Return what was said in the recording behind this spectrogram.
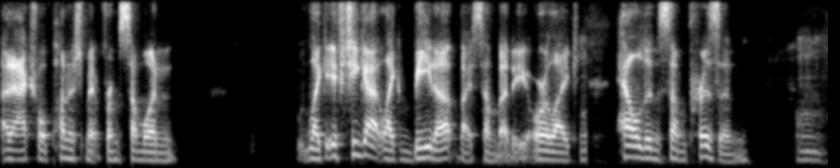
an actual punishment from someone like if she got like beat up by somebody or like Mm. held in some prison Mm.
